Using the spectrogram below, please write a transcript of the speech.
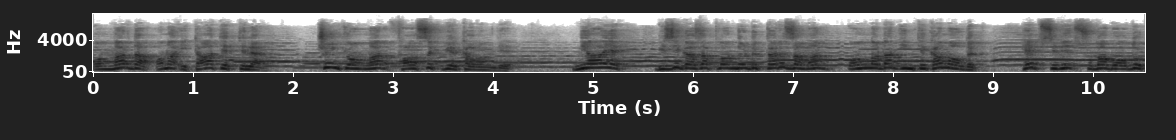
Onlar da ona itaat ettiler. Çünkü onlar fasık bir kavimdi. Nihayet bizi gazaplandırdıkları zaman onlardan intikam aldık. Hepsini suda boğduk.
